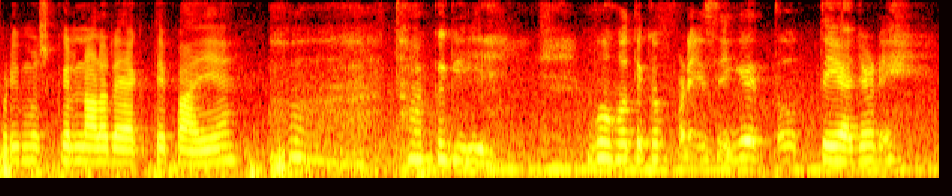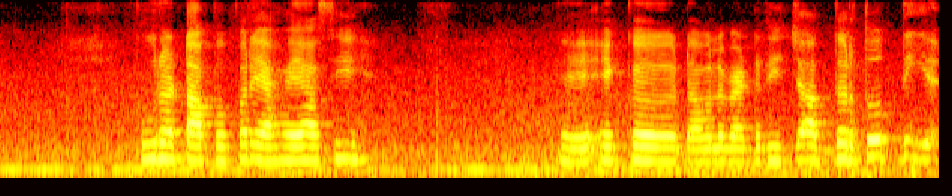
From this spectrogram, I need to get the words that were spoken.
ਬੜੀ ਮੁਸ਼ਕਿਲ ਨਾਲ ਰੈਕ ਤੇ ਪਾਏ ਆ। ਥੱਕ ਗਈ ਬਹੁਤ ਕੱਪੜੇ ਸੀਗੇ ਧੋਤੇ ਆ ਜਿਹੜੇ। ਪੂਰਾ ਟੱਬ ਭਰਿਆ ਹੋਇਆ ਸੀ ਤੇ ਇੱਕ ਡਬਲ ਬੈੱਡ ਦੀ ਚਾਦਰ ਧੋਤੀ ਹੈ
